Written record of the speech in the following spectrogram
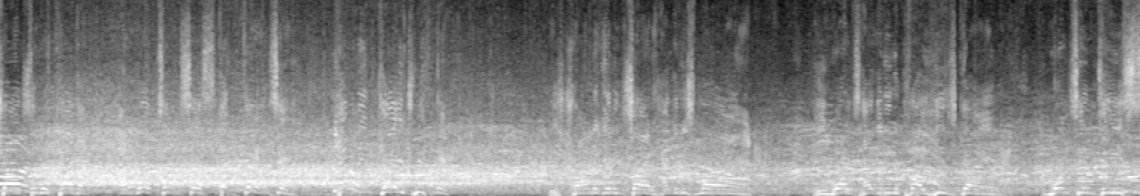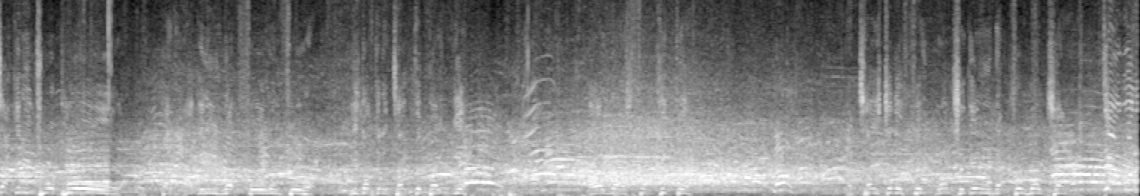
chance to recover. And Rodtang says, stop dancing. Come and engage with me. He's trying to get inside Haggerty's mind. He wants Haggerty to play his game. Wants him to suck it into a brawl. But Haggerty not falling for it. He's not going to take the bait yet. Oh, nice front kick there. A taste of the feet once again for Rodtang. Downward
